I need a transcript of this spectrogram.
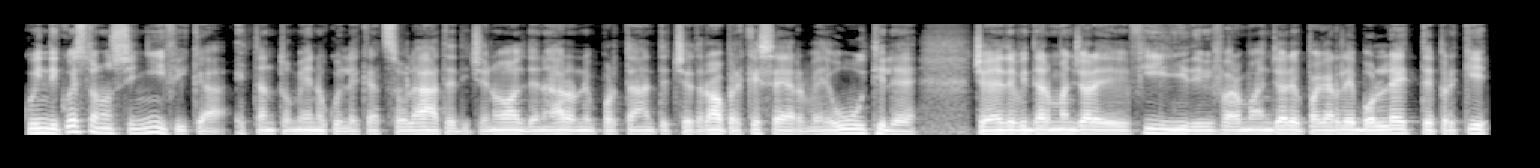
Quindi questo non significa, e tantomeno quelle cazzolate, dice no, il denaro non è importante, eccetera, no, perché serve, è utile, cioè devi dar mangiare ai figli, devi far mangiare o pagare le bollette per chi,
